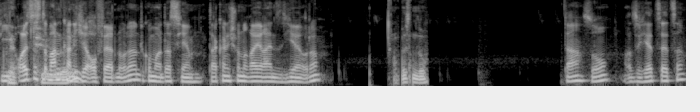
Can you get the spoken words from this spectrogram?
Die äußerste Wand kann ich Natürlich. ja aufwerten, oder? Guck mal, das hier. Da kann ich schon eine Reihe rein. Hier, oder? Wo bist denn du? Da, so. Also ich jetzt setze.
